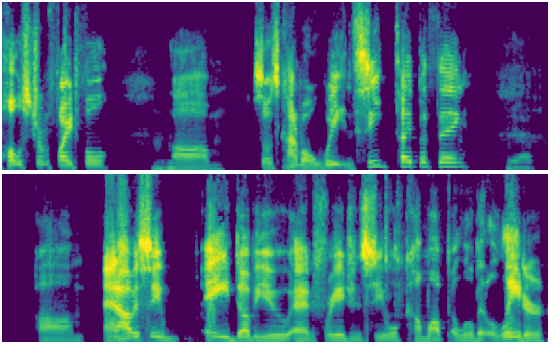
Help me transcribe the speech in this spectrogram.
post from Fightful. Mhm. Um. So it's kind of a wait and see type of thing. Yeah. Um, and obviously, AEW and free agency will come up a little bit later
